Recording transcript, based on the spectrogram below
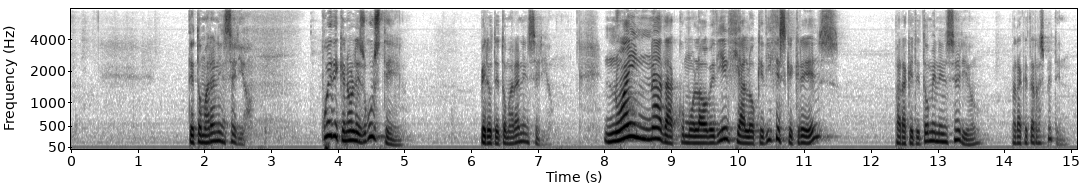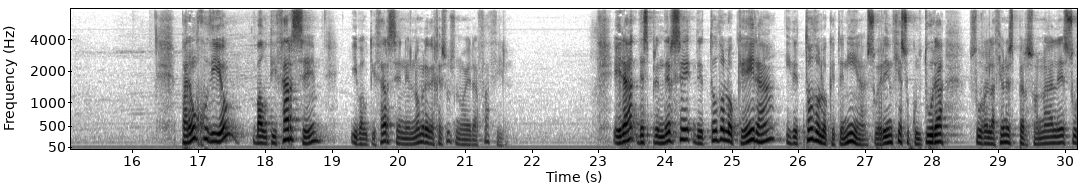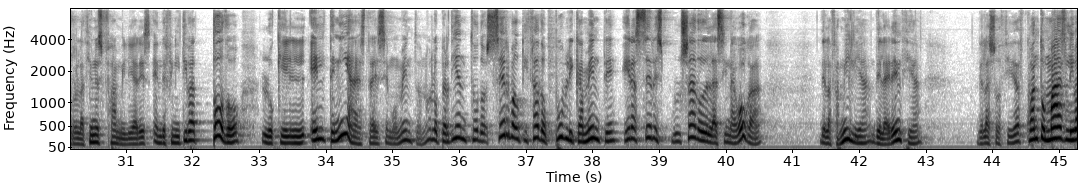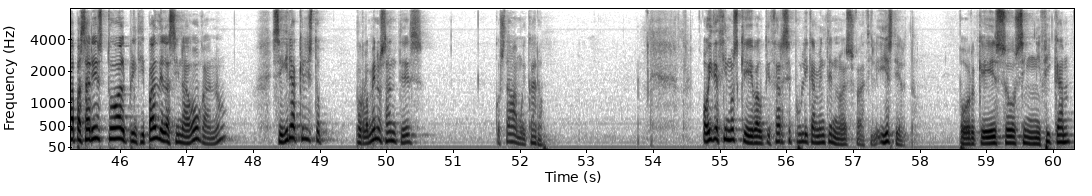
te tomarán en serio. Puede que no les guste, pero te tomarán en serio. No hay nada como la obediencia a lo que dices que crees para que te tomen en serio, para que te respeten. Para un judío, bautizarse y bautizarse en el nombre de Jesús no era fácil. Era desprenderse de todo lo que era y de todo lo que tenía, su herencia, su cultura, sus relaciones personales, sus relaciones familiares, en definitiva, todo lo que él, tenía hasta ese momento. ¿no? Lo perdían todo. Ser bautizado públicamente era ser expulsado de la sinagoga, de la familia, de la herencia, de la sociedad. ¿Cuánto más le iba a pasar esto al principal de la sinagoga? ¿no? Seguir a Cristo, por lo menos antes, costaba muy caro. Hoy decimos que bautizarse públicamente no es fácil, y es cierto, porque eso significa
